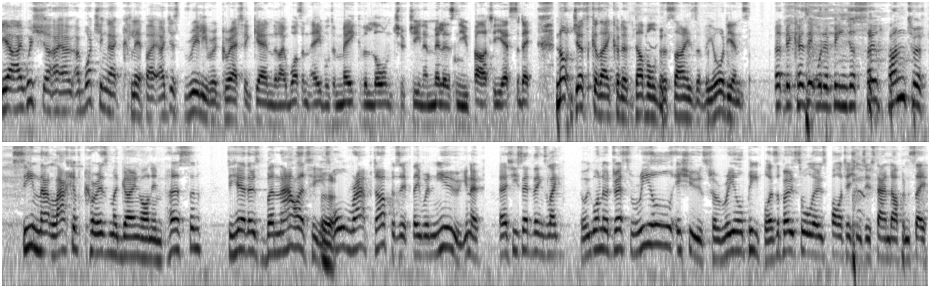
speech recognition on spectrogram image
Yeah, I wish uh, I, am watching that clip. I, I, just really regret again that I wasn't able to make the launch of Gina Miller's new party yesterday. Not just because I could have doubled the size of the audience, but because it would have been just so fun to have seen that lack of charisma going on in person, to hear those banalities uh. all wrapped up as if they were new. You know, uh, she said things like, we want to address real issues for real people, as opposed to all those politicians who stand up and say,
